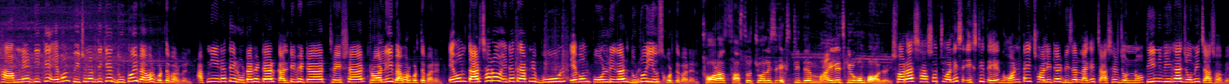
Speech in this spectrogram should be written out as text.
সামনের দিকে এবং পিছনের দিকে দুটোই ব্যবহার করতে পারবেন। আপনি এটাতে রোটাভেটার কাল্টিভেটার থ্রেশার ট্রলি ব্যবহার করতে পারেন। এবং তার ছাড়াও এটাতে আপনি বুল এবং পোল ডিগার দুটোই ইউজ করতে পারেন। স্বরাজ সাতশো চুয়াল্লিশ এক্সটিতে মাইলেজ কীরকম পাওয়া যায়? স্বরাজ সাতশো চুয়াল্লিশ এক্সটিতে ঘন্টায় ছ লিটার ডিজেল লাগে চাষের জন্য। তিন বিঘা জমি চাষ হবে।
